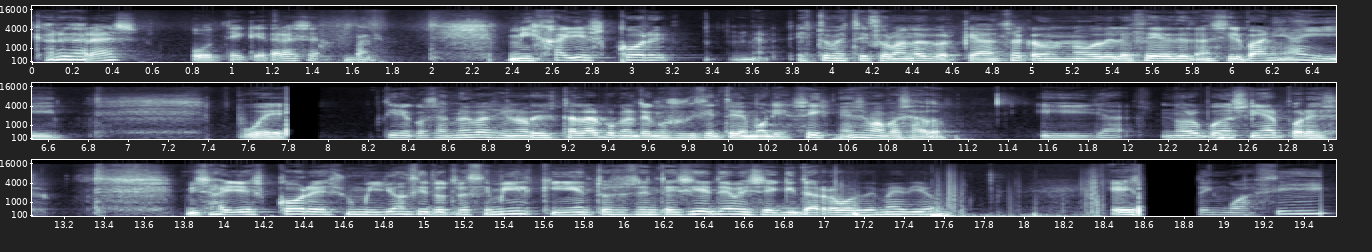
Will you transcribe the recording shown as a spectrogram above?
¿Cargarás o te quedarás? Vale. Mi high score, esto me estoy informando porque han sacado un nuevo DLC de Transilvania y pues tiene cosas nuevas y no lo puedo instalar porque no tengo suficiente memoria. Sí, eso me ha pasado. Y ya no lo puedo enseñar por eso. Mi high score es 1.113.567, me se quita robos de medio. Esto tengo así,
